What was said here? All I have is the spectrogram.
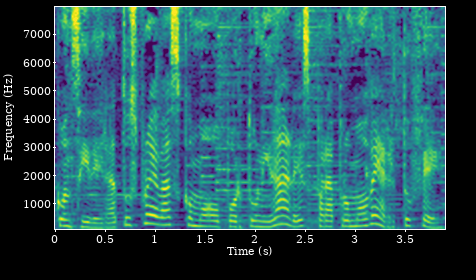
considera tus pruebas como oportunidades para promover tu fe.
